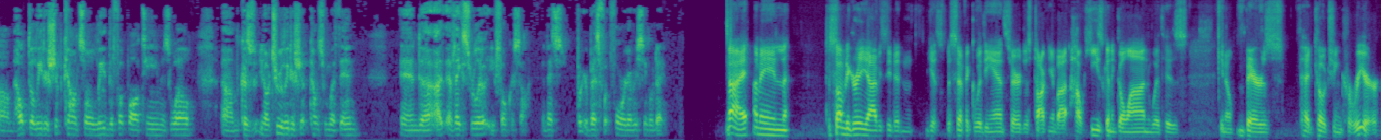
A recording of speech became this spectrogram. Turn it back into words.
um, help the leadership council lead the football team as well, because um, you know true leadership comes from within, and uh, I, I, think it's really what you focus on, and that's put your best foot forward every single day. Right, I mean, to some degree, obviously didn't get specific with the answer, just talking about how he's going to go on with his, you know, Bears head coaching career.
